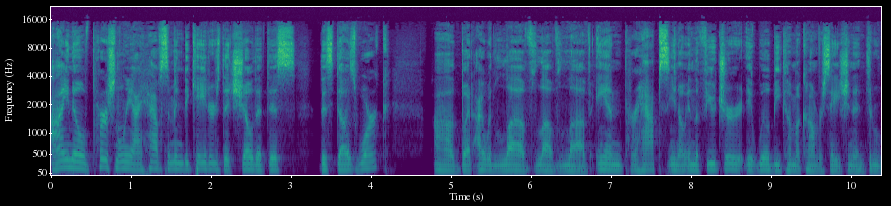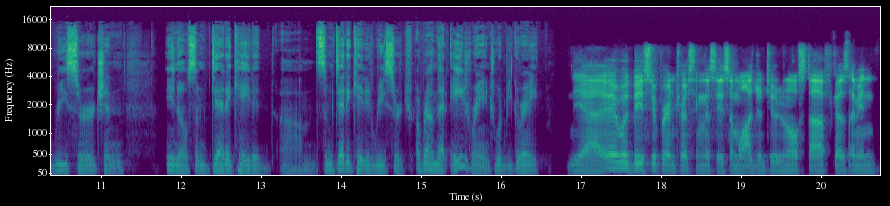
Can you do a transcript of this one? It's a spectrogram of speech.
I know personally I have some indicators that show that this this does work. Uh, but I would love, love, love, and perhaps you know in the future it will become a conversation, and through research and you know some dedicated, um, some dedicated research around that age range would be great. Yeah, it would be super interesting to see some longitudinal stuff because I mean,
